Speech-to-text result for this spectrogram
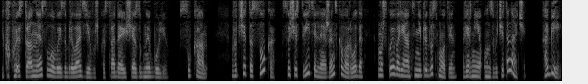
И какое странное слово изобрела девушка, страдающая зубной болью. Сукан. Вообще-то сука — существительное женского рода. Мужской вариант не предусмотрен. Вернее, он звучит иначе. Кобель.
